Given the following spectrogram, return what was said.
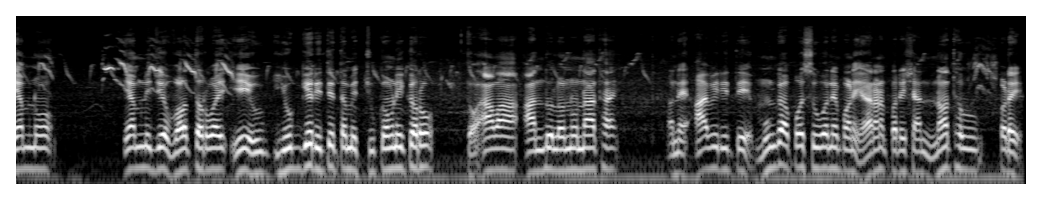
એમનો, એમની જે વળતર હોય એ યોગ્ય રીતે તમે ચૂકવણી કરો. તો આવા આંદોલનો ના થાય અને આવી રીતે મૂંગા પશુઓને પણ હેરાન પરેશાન ન થવું પડે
